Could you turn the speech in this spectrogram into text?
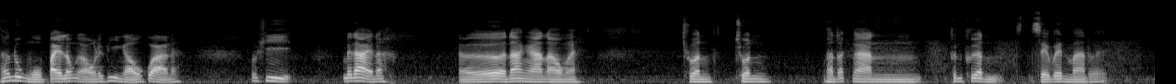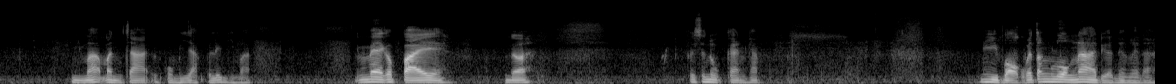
ถ้าลูกหมูไปแล้วเหงาเนี่ยพี่เหงากว่านะเพราะพี่ไม่ได้นะ เออ หน้างานเอาไง ชวนชวนพนักงานเพื่อนๆเซเว่นมาด้วยหิมะมันจ้าผมไม่อยากไปเล่นหิมะ แม่ก็ไปเนอะไปสนุกกันครับ นี่บอกไว้ตั้งล่วงหน้าเดือนหนึ่งเลยนะ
